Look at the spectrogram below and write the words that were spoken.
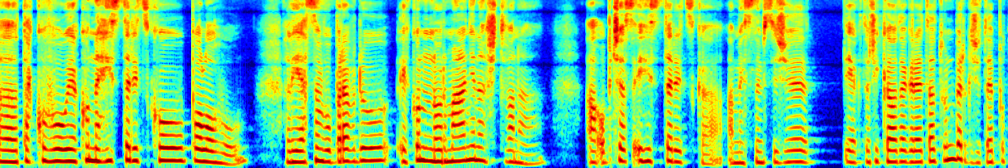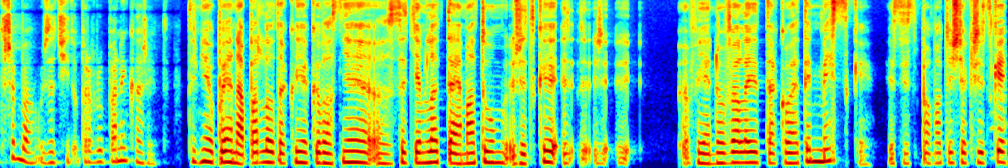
uh, takovou jako nehysterickou polohu. Ale já jsem opravdu jako normálně naštvaná a občas i hysterická a myslím si, že jak to říkala ta Greta Thunberg, že to je potřeba už začít opravdu panikařit. Teď mě úplně napadlo takový, jak vlastně se těmhle tématům vždycky věnovali takové ty misky, jestli si pamatuješ, jak vždycky,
